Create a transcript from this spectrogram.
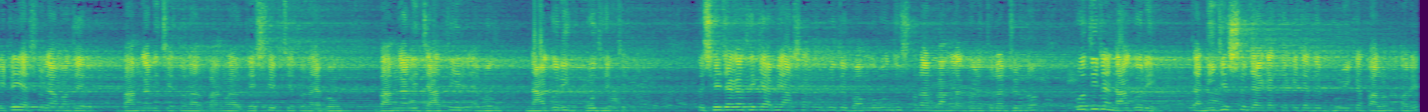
এটাই আসলে আমাদের বাঙালি চেতনা, বাংলাদেশের চেতনা এবং বাঙালি জাতির এবং নাগরিক বোধের চেতনা। তো সেই জায়গা থেকে আমি আশা করব যে বঙ্গবন্ধু সোনার বাংলা গড়ে তোলার জন্য প্রতিটা নাগরিক তার নিজস্ব জায়গা থেকে যাতে ভূমিকা পালন করে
